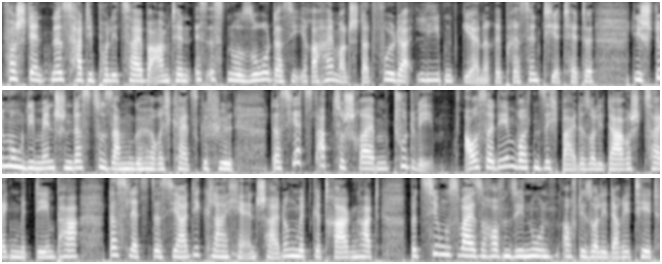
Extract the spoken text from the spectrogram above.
Verständnis hat die Polizeibeamtin. Es ist nur so, dass sie ihre Heimatstadt Fulda liebend gerne repräsentiert hätte. Die Stimmung, die Menschen, das Zusammengehörigkeitsgefühl. Das jetzt abzuschreiben, tut weh. Außerdem wollten sich beide solidarisch zeigen mit dem Paar, das letztes Jahr die gleiche Entscheidung mitgetragen hat, beziehungsweise hoffen sie nun auf die Solidarität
